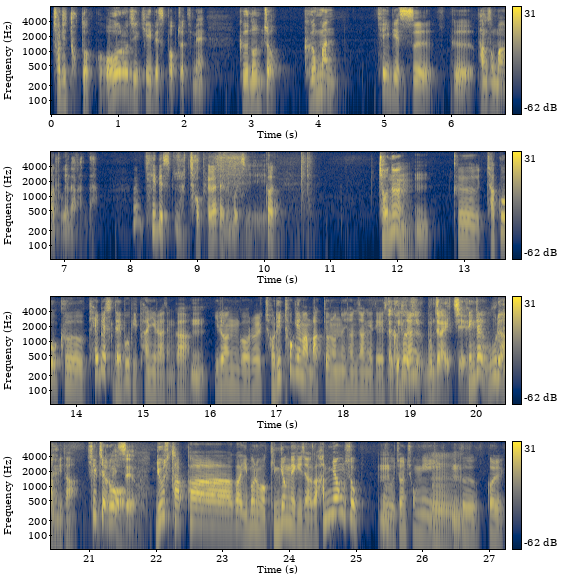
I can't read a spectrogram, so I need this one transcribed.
저리 톡도 없고 오로지 KBS 법조팀의 그 논조 그것만 KBS 그 방송망을 통해 나간다. KBS도 적폐가 되는 거지. 그러니까 저는 음. 그 자꾸 그 KBS 내부 비판이라든가 음. 이런 거를 저리톡에만 맡겨놓는 현상에 대해서 그것도 굉장히 문제가 있지. 굉장히 우려합니다. 실제로 문제가 있어요. 뉴스타파가 이번에 뭐 김경래 기자가 한명숙 그 음. 전 총리 음. 그걸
